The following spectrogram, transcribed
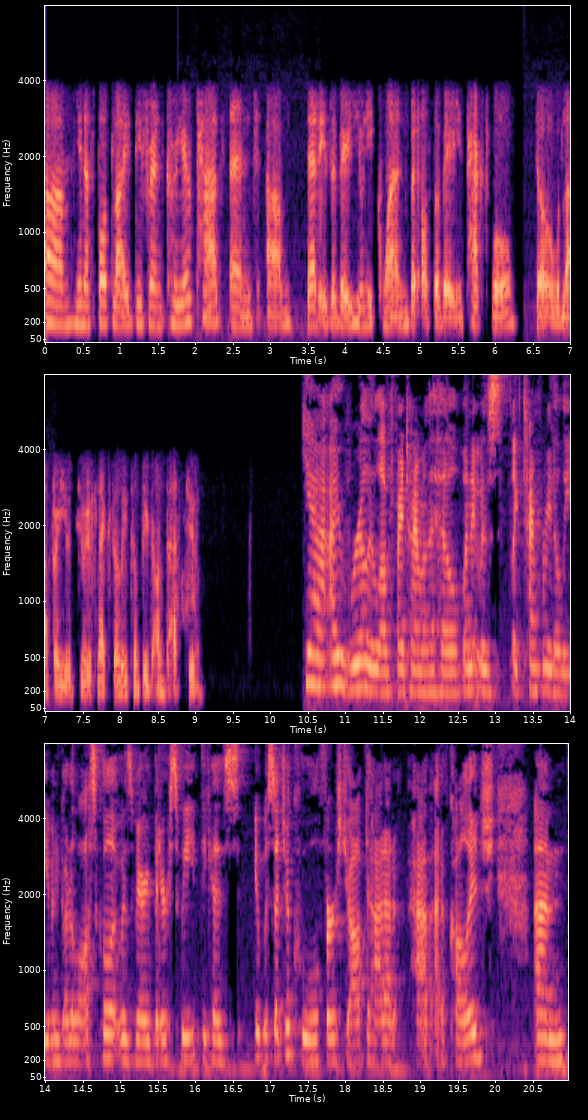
Um, you know, spotlight different career paths, and um, that is a very unique one, but also very impactful. So, would love for you to reflect a little bit on that too. Yeah, I really loved my time on the Hill. When it was like time for me to leave and go to law school, it was very bittersweet because it was such a cool first job to have out of, have out of college. Um,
